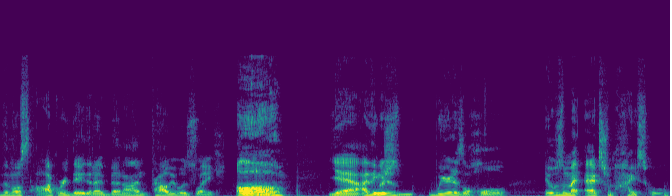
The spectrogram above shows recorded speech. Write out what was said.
the most awkward date that I've been on probably was like, oh, yeah. I think it was just weird as a whole. It was with my ex from high school.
